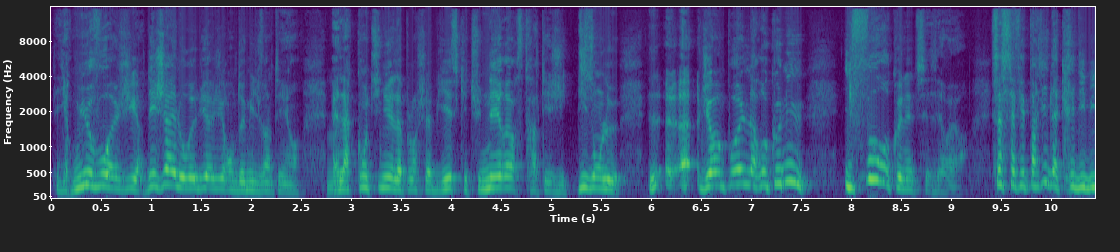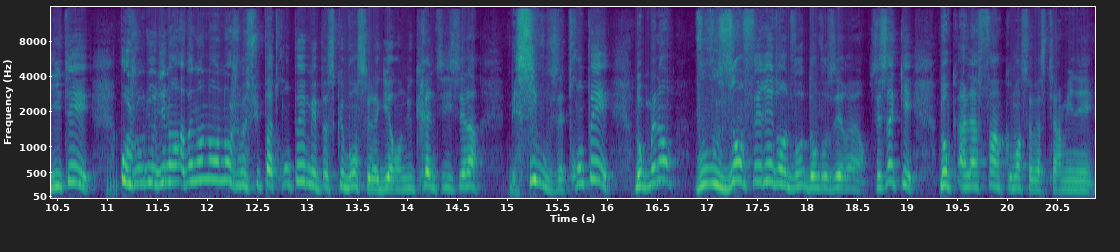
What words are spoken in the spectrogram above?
C'est-à-dire, mieux vaut agir. Déjà, elle aurait dû agir en 2021. Mm. Elle a continué la planche à billets, ce qui est une erreur stratégique, disons-le. L- euh, Jerome Powell l'a reconnu. Il faut reconnaître ses erreurs. Ça, ça fait partie de la crédibilité. Aujourd'hui, on dit non, ah ben non, non, non, je me suis pas trompé, mais parce que bon, c'est la guerre en Ukraine, c'est c'est là. Mais si vous vous êtes trompé, donc maintenant, vous vous enferrez dans vos, dans vos erreurs. C'est ça qui est. Donc à la fin, comment ça va se terminer?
